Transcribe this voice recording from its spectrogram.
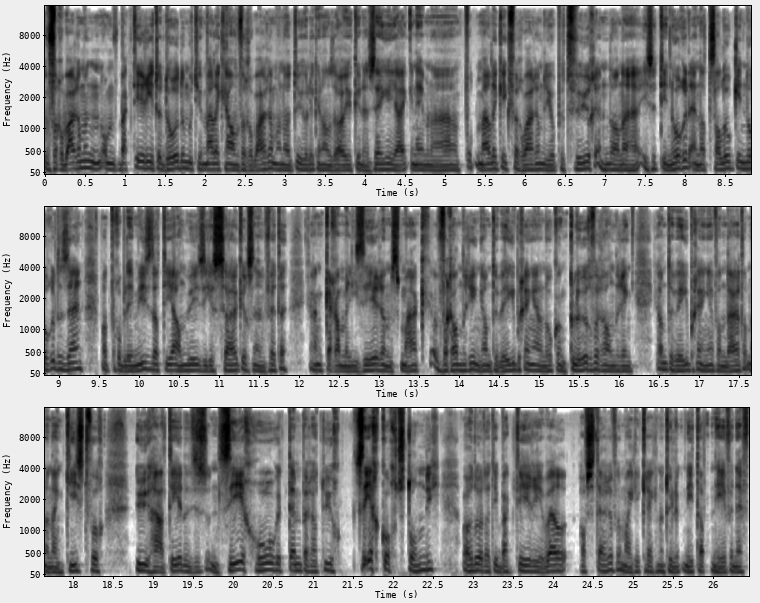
verwarmen, om bacteriën te doden moet je melk gaan verwarmen natuurlijk. En dan zou je kunnen zeggen, ja, ik neem een pot melk, ik verwarm die op het vuur en dan eh, is het in orde. En dat zal ook in orde zijn. Maar het probleem is dat die aanwezige suikers en vetten gaan karamelliseren, smaakverandering gaan teweegbrengen en ook een kleurverandering gaan teweegbrengen. Vandaar dat men dan kiest voor UHT, dat is een zeer hoge temperatuur, zeer kortstondig, waardoor dat die bacteriën wel afsterven, maar je krijgt natuurlijk niet dat neveneffect,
